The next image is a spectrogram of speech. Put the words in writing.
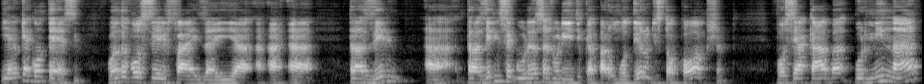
E aí o que acontece? Quando você faz aí a, a, a trazer, a, trazer insegurança jurídica para o modelo de stock option, você acaba por minar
